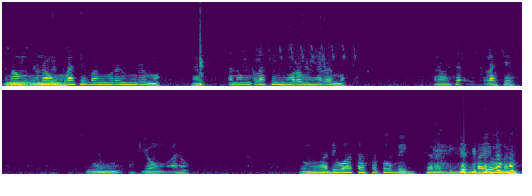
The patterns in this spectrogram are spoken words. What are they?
Anong, anong klase bang hurim-hurim mo? Ha? Anong klaseng hurim-hurim mo? Anong sa- klase? Yung, yung ano? Yung mga diwata sa tubig, sana bigyan tayo ng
